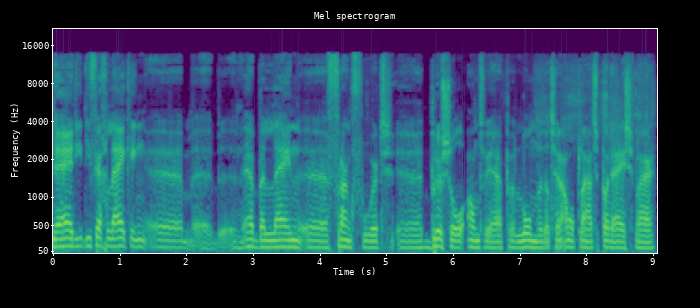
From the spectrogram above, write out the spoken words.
Nee, die, die vergelijking uh, uh, Berlijn, Frankfurt, Brussel, Antwerpen, Londen, dat zijn allemaal plaatsen, Parijs, waar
